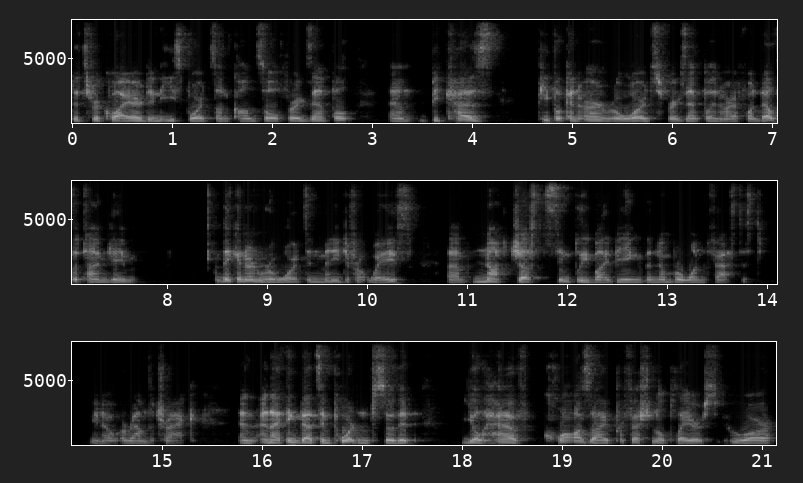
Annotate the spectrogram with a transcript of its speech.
that's required in esports on console for example um, because people can earn rewards for example in our f1 delta time game they can earn rewards in many different ways um, not just simply by being the number one fastest, you know, around the track. And and I think that's important so that you'll have quasi professional players who are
